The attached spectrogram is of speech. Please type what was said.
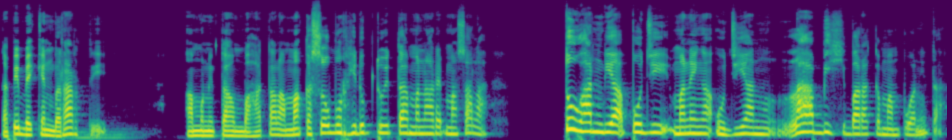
Tapi beken berarti amun itah umbahatala maka seumur hidup tu itah menarep masalah Tuhan dia puji menengah ujian lebih bara kemampuan kita.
